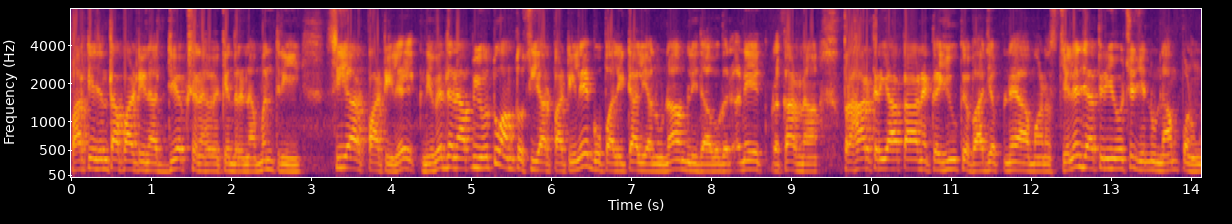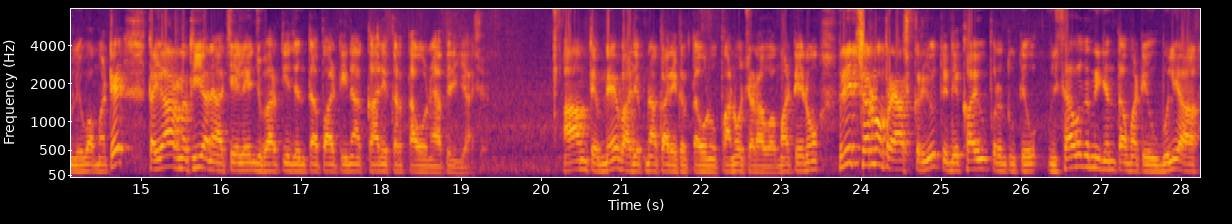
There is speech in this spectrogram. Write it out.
ભારતીય જનતા પાર્ટીના અધ્યક્ષ અને હવે કેન્દ્રના મંત્રી સી આર પાટીલે એક નિવેદન આપ્યું હતું. આમ તો સી આર પાટીલે ગોપાલ ઇટાલિયાનું નામ લીધા વગર અનેક પ્રકારના પ્રહાર કર્યા હતા અને કહ્યું કે ભાજપને આ માણસ ચેલેન્જ આપી રહ્યો છે, જેનું નામ પણ હું લેવા માટે તૈયાર નથી અને આ ચેલેન્જ ભારતીય જનતા પાર્ટીના કાર્યકર્તાઓને આપી રહ્યા છે. આમ તેમને ભાજપના કાર્યકર્તાઓનો પાનો ચડાવવા માટેનો રીતસરનો પ્રયાસ કર્યો, તે દેખાયું, પરંતુ તેઓ વિસાવદરની જનતા માટે એવું બોલ્યા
